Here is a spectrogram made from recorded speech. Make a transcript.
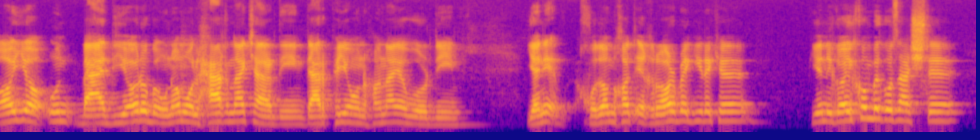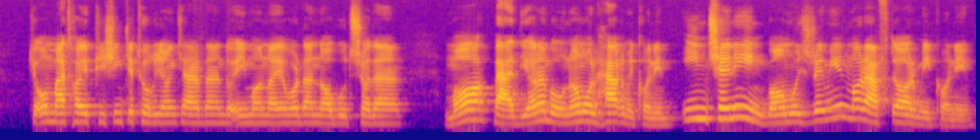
آیا اون بعدی ها رو به اونا ملحق نکردیم؟ در پی اونها نیاوردیم؟ یعنی خدا می‌خواد اقرار بگیره که یه نگاهی کن به گذشته که های پیشین که تقیان کردند و ایمان نیاوردن نابود شدن. ما بعدیارم به اونا ملحق می‌کنیم. این چنین با مجرمین ما رفتار می‌کنیم.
